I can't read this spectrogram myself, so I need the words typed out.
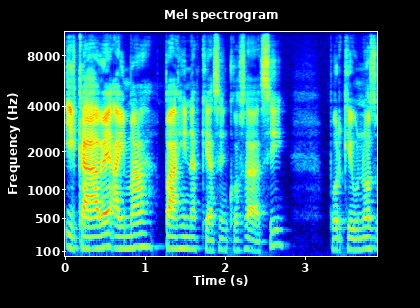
y cada vez hay más páginas que hacen cosas así. Porque unos,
